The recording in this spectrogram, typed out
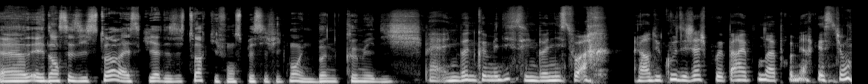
Euh, et dans ces histoires, est-ce qu'il y a des histoires qui font spécifiquement une bonne comédie? Bah, une bonne comédie, c'est une bonne histoire. Alors du coup, déjà, je pouvais pas répondre à la première question.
